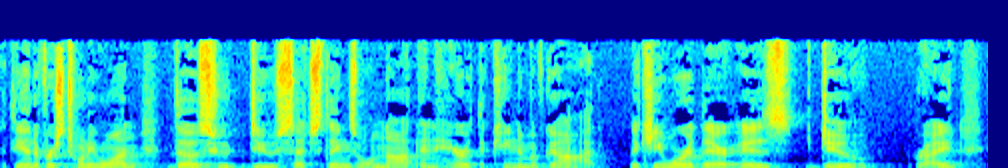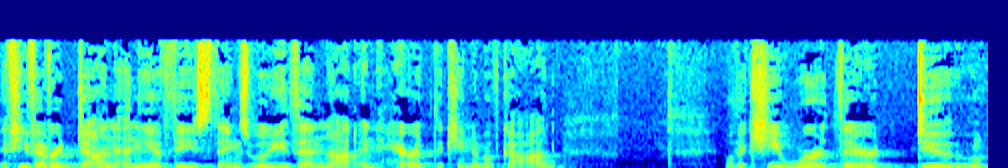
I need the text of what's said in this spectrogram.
At the end of verse 21, those who do such things will not inherit the kingdom of God. The key word there is do right? If you've ever done any of these things, will you then not inherit the kingdom of God? Well, the key word there, do,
